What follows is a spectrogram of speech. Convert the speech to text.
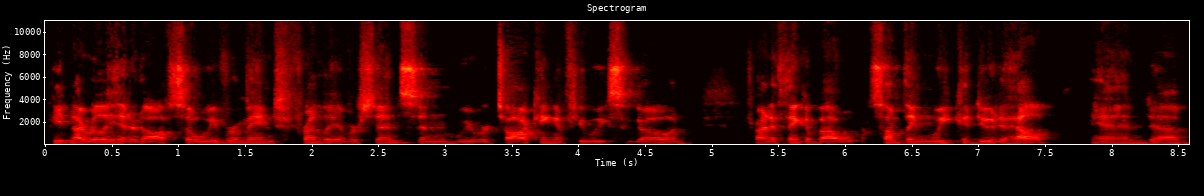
Pete and I really hit it off. So we've remained friendly ever since. And we were talking a few weeks ago and trying to think about something we could do to help. And uh,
